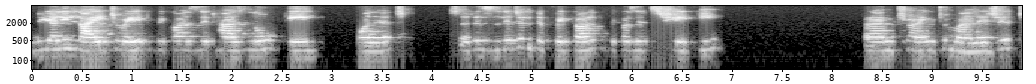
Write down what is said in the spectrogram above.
really lightweight because it has no cake on it. So it is little difficult because it's shaky. I'm trying to manage it.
